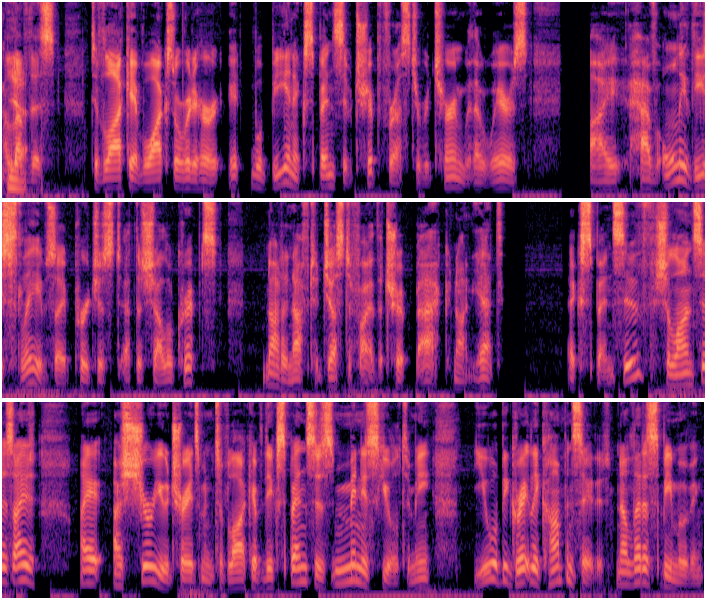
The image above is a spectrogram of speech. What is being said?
I Yeah. love this. Tvlakv walks over to her. It will be an expensive trip for us to return without wares. I have only these slaves I purchased at the shallow crypts. Not enough to justify the trip back, not yet. Expensive? Shallan says. I, I assure you, tradesman Tvlakv, the expense is minuscule to me. You will be greatly compensated. Now let us be moving.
